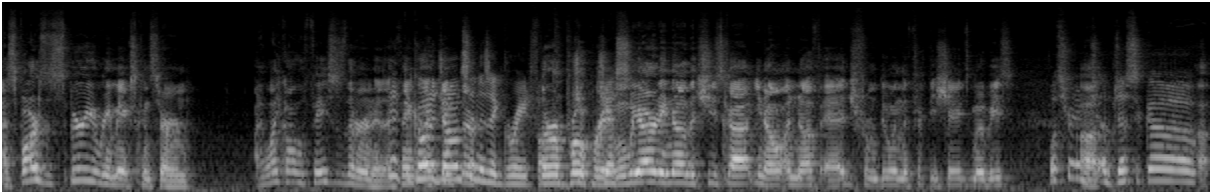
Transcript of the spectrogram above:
As far as the Suspiria remake's concerned, I like all the faces that are in it. Yeah, I think Dakota I think Johnson is a great. they're appropriate. And we already know that she's got, you know, enough edge from doing the Fifty Shades movies. What's her name? uh, Uh, Jessica.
